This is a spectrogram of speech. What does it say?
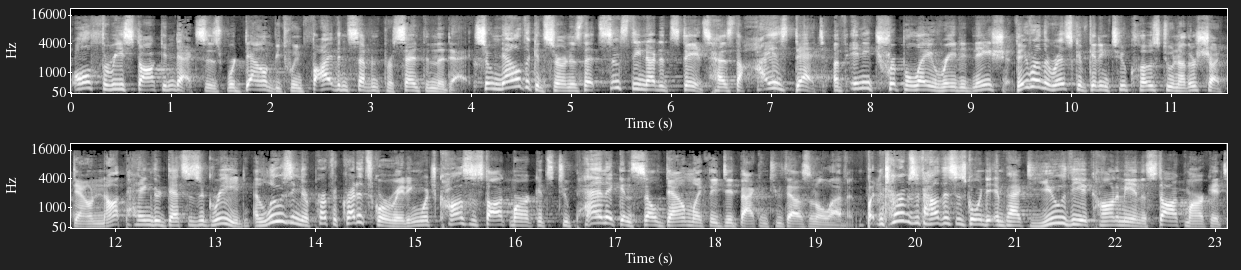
all three stock indexes were down between 5 and 7% in the day. So now the concern is that since the United States has the highest debt of any AAA rated nation, they run the risk of getting too close to another shutdown, not paying their debts as agreed, and losing their perfect credit score rating, which caused the stock markets to panic and sell down like they did back in 2011. But in terms of how this is going to impact you, the economy, and the stock market,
